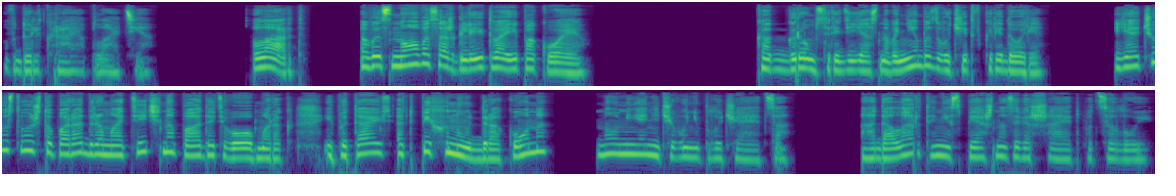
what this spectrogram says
вдоль края платья. «Лард, вы снова сожгли твои покои», как гром среди ясного неба звучит в коридоре. Я чувствую, что пора драматично падать в обморок и пытаюсь отпихнуть дракона, но у меня ничего не получается. А Далард неспешно завершает поцелуй.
